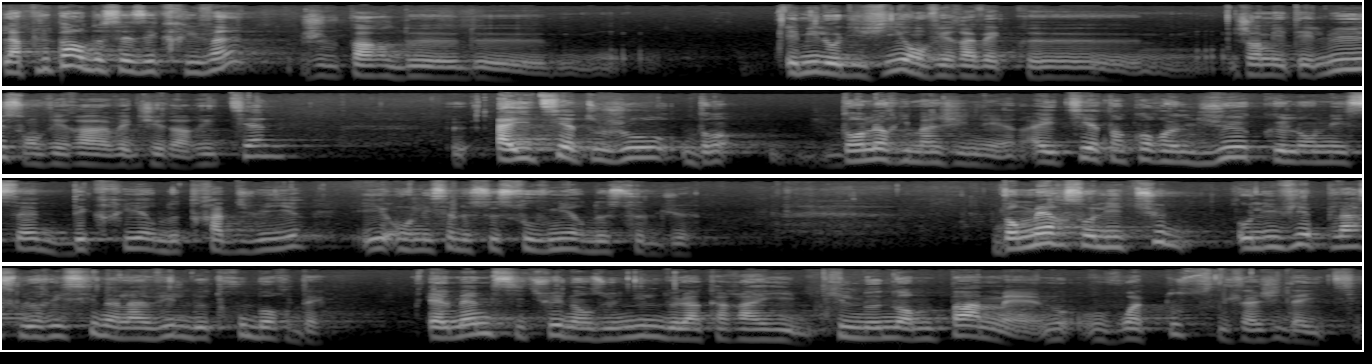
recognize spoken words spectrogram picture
La plupart de ces écrivains, je parle de, Émile Olivier, on verra avec euh, Jean Métellus, on verra avec Gérard Etienne, Haïti est toujours dans, leur imaginaire. Haïti est encore un lieu que l'on essaie d'écrire, de traduire, et on essaie de se souvenir de ce lieu. Dans Mère Solitude, Olivier place le récit dans la ville de Troubordet, elle-même située dans une île de la Caraïbe, qu'il ne nomme pas, mais on voit tous qu'il s'agit d'Haïti.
